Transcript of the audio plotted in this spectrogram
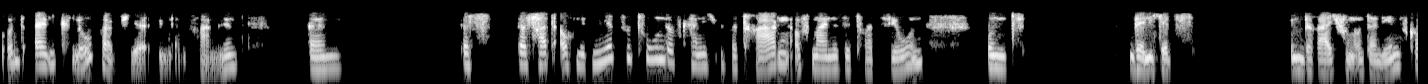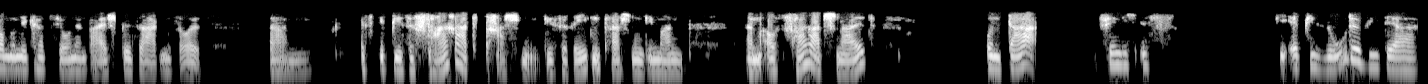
und ein Klopapier in Empfang nimmt, ähm, das, das hat auch mit mir zu tun, das kann ich übertragen auf meine Situation. Und wenn ich jetzt im Bereich von Unternehmenskommunikation ein Beispiel sagen soll, ähm, es gibt diese Fahrradtaschen, diese Regentaschen, die man ähm, aufs Fahrrad schnallt. Und da finde ich, ist die Episode, wie der,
